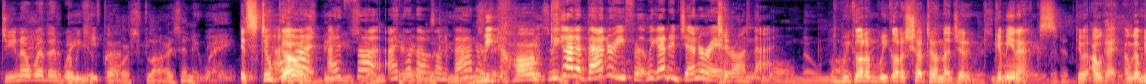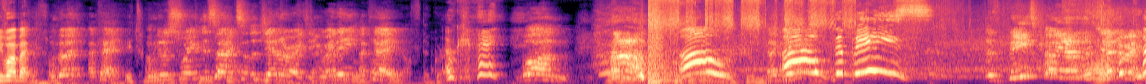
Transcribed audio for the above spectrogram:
Do you know where they The where we bee, keep of that? course, flies anyway. It's still I going. thought, I thought, I thought that was what on a humans battery. We think. can't- We got a battery for We got a generator on that. All known We gotta we gotta shut down that generator. Give me an axe. Give me- okay, I'm gonna be right back. fly. I'm going. Okay, Its I'm gonna swing too this axe at the to get its generator. You ready? Okay. off the ground. Okay. One. Oh! Okay. Oh, the bees! There's bees coming out of the generator.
